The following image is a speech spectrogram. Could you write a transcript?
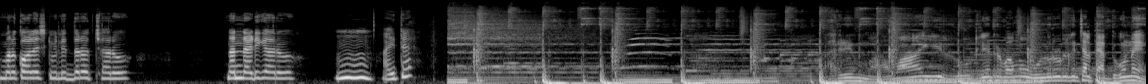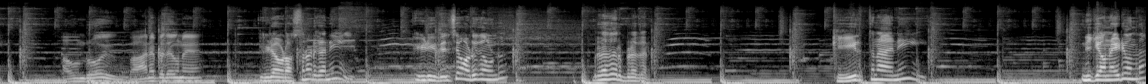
మన కాలేజ్కి వీళ్ళిద్దరు వచ్చారు. నన్ను అడిగారు. అయితే? అరే మామా ఈ రోడ్లు ఏంటారు బామ్మ? ఊళ్ళు రోడ్లు చాలా పెద్దగా ఉన్నాయి. అవును రోయ్ బాగానే పెద్దగా ఉన్నాయి. ఈడవాడు వస్తున్నాడు కానీ వీడికి తెలిసాం అడుగుదా ఉండు. బ్రదర్ బ్రదర్ కీర్తన అని? నీకేమైనా ఐడియా ఉందా?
